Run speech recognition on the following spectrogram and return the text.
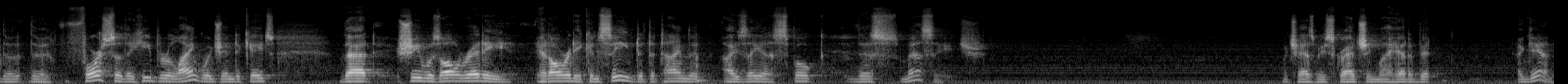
the, the force of the Hebrew language indicates that she was already had already conceived at the time that Isaiah spoke this message. Which has me scratching my head a bit again.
